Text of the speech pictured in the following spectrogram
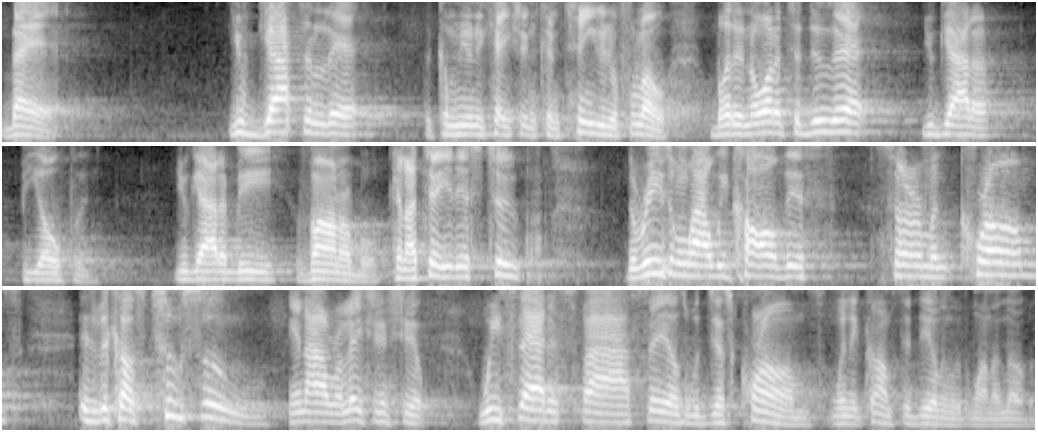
Bad. You've got to let the communication continue to flow. But in order to do that, you got to be open. You got to be vulnerable. Can I tell you this too? The reason why we call this sermon crumbs is because too soon in our relationship, we satisfy ourselves with just crumbs when it comes to dealing with one another.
